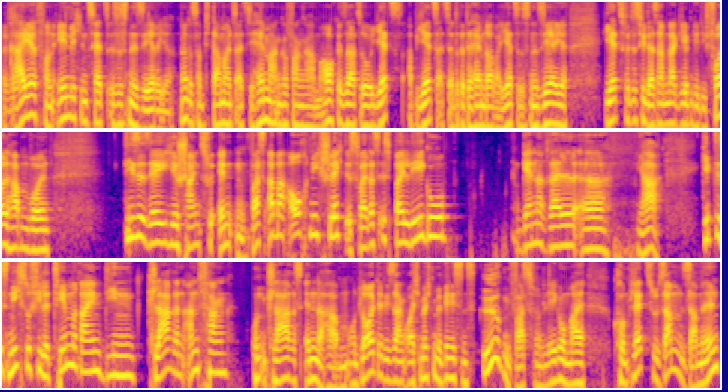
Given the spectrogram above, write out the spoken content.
Reihe von ähnlichen Sets ist es eine Serie. Ne, das habe ich damals, als die Helme angefangen haben, auch gesagt. So jetzt, ab jetzt, als der dritte Helm da war, jetzt ist es eine Serie. Jetzt wird es wieder Sammler geben, die die voll haben wollen. Diese Serie hier scheint zu enden, was aber auch nicht schlecht ist, weil das ist bei Lego generell, äh, ja, gibt es nicht so viele Themenreihen, die einen klaren Anfang und ein klares Ende haben. Und Leute, die sagen, oh, ich möchte mir wenigstens irgendwas von Lego mal komplett zusammensammeln,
